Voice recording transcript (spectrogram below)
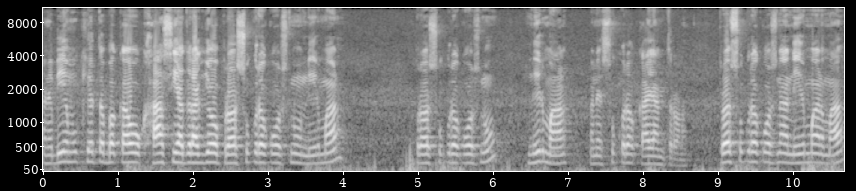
અને બે મુખ્ય તબક્કાઓ ખાસ યાદ રાખજો. પ્રશુક્રકોષનું નિર્માણ પ્રશુક્રકોષનું નિર્માણ અને શુક્ર કાયાંતરણ પ્રશુક્રકોષના નિર્માણમાં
